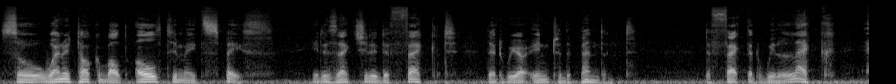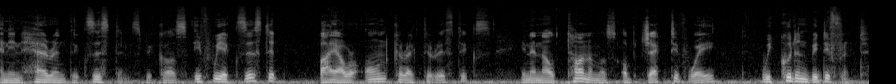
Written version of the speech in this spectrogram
So when we talk about ultimate space, it is actually the fact that we are interdependent, the fact that we lack an inherent existence. Because if we existed by our own characteristics in an autonomous, objective way, we couldn't be different,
